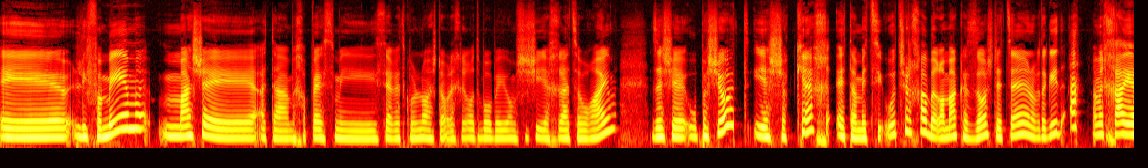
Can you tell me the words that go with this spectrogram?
אה, לפעמים מה שאתה מחפש מסרט קולנוע שאתה הולך לראות בו ביום שישי אחרי הצהריים, זה שהוא פשוט ישכך את המציאות שלך ברמה כזו שתצא ממנו ותגיד, אה, המחיה,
